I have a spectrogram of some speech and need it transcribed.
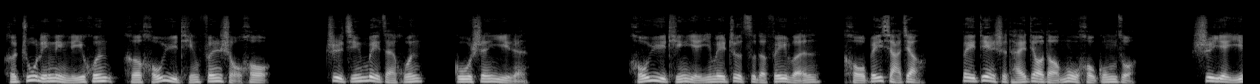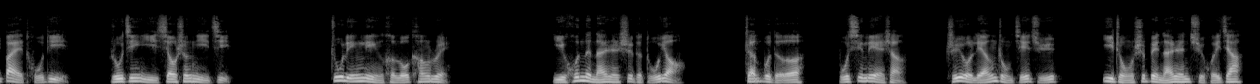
和朱玲玲离婚，和侯玉婷分手后，至今未再婚，孤身一人。侯玉婷也因为这次的绯闻口碑下降，被电视台调到幕后工作，事业一败涂地，如今已销声匿迹。朱玲玲和罗康瑞。已婚的男人是个毒药，沾不得。不幸恋上只有两种结局：一种是被男人娶回家，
